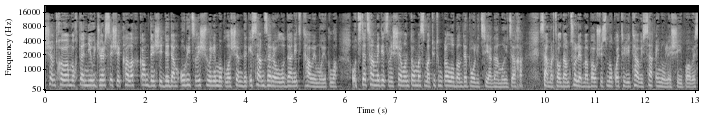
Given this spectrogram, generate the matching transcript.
შემთხვევა მოხდა ნიუ-ჯერსიში, ქალაქ კამდენში. დედამ 2 წლის შვილი მოკლა, შემდეგ კი სამზარეულო დანით თავი მოიკლა. 33 წლის შევონ თომასმა თვითმკვლელობამდე პოლიცია გამოიძახა. სამართალდამცველებმა ბავშვის მოკვეთილი თავი საყინულეში იპოვეს.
